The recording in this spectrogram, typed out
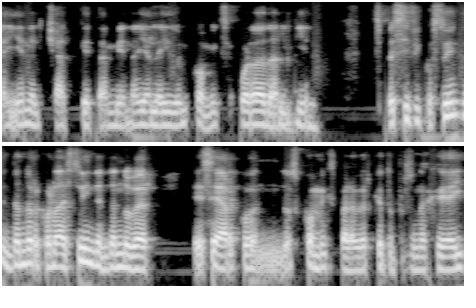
ahí en el chat que también haya leído el cómic se acuerda de alguien específico. Estoy intentando recordar, estoy intentando ver ese arco en los cómics para ver qué otro personaje hay.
